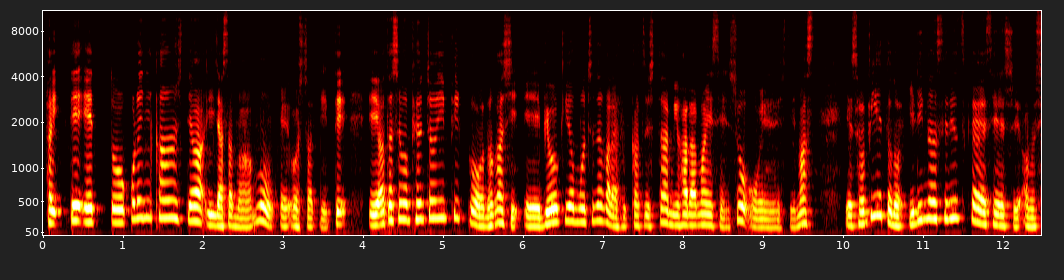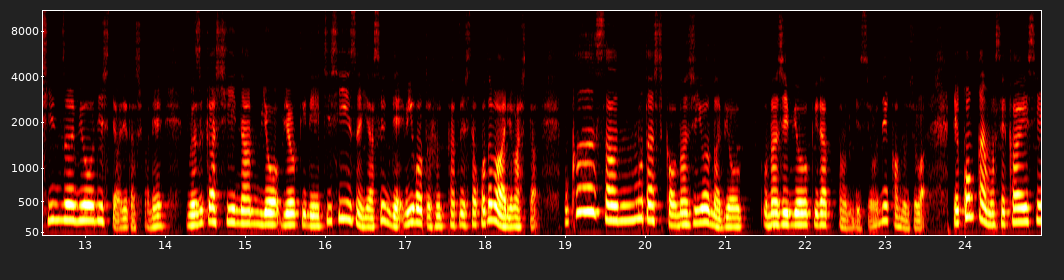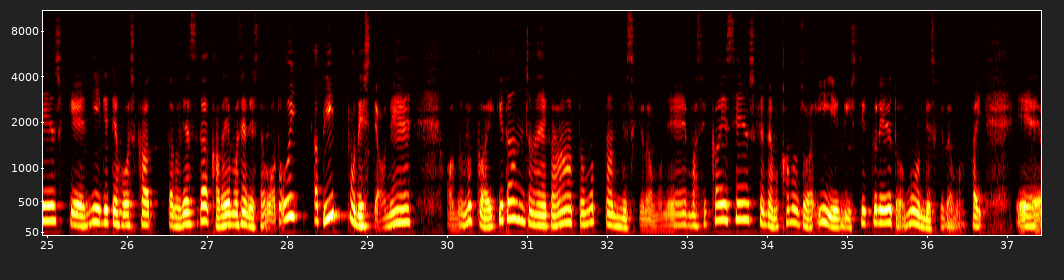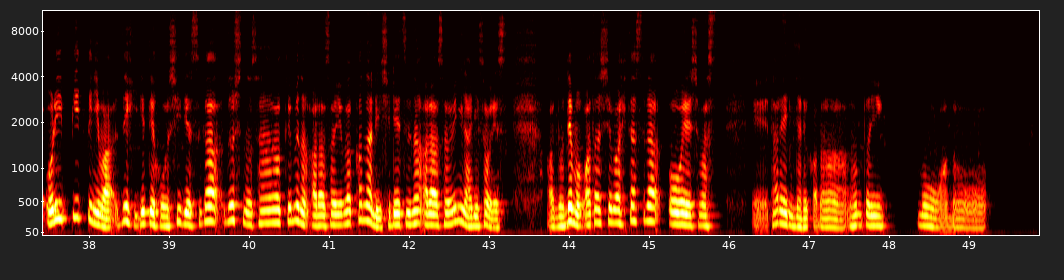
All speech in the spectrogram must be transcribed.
はい。で、えっと、これに関しては、リーダー様も、えおっしゃっていて、え私もピョンチャンオリンピックを逃し、え病気を持ちながら復活した三原舞選手を応援しています。でソビエトのイリナ・スルツカヤ選手、あの心臓病でしたよね、確かね。難しい難病、病気で1シーズン休んで見事復活したこともありました。お母さんも確か同じような病気同じ病気だったんですよね、彼女は。で、今回も世界選手権に出てほしかったのですが、叶いませんでした。あとあと一歩でしたよね。あの僕はいけたんじゃないかなと思ったんですけどもね、まあ、世界選手権でも彼女はいい演技してくれると思うんですけども、はい。えー、オリンピックにはぜひ出てほしいですが、女子の3枠目の争いはかなり熾烈な争いになりそうです。あのでも私はひたすら応援します。えー、誰になるかな本当にもうあの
